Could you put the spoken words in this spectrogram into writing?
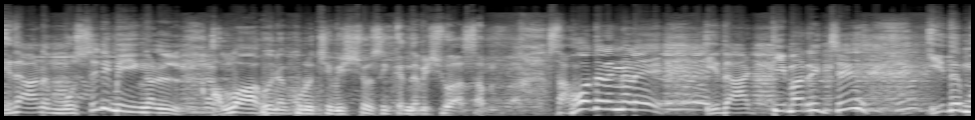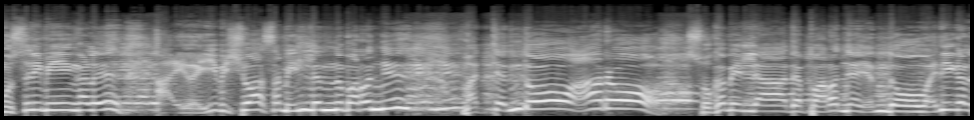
ഇതാണ് മുസ്ലിമീങ്ങൾ അള്ളാഹുവിനെ കുറിച്ച് വിശ്വസിക്കുന്ന വിശ്വാസം. സഹോദരങ്ങളെ ഇത് അട്ടിമറിച്ച് ഇത് മുസ്ലിമീങ്ങൾ ഈ വിശ്വാസം ഇല്ലെന്ന് പറഞ്ഞ് മറ്റെന്തോ ആരോ സുഖമില്ലാതെ പറഞ്ഞ എന്തോ വരികൾ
